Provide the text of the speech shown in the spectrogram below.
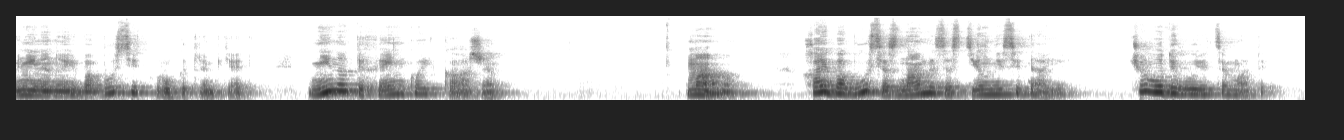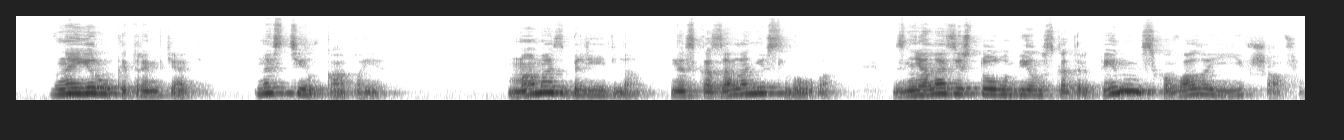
В Ніниної бабусі руки тремтять. Ніна тихенько й каже: Мамо, хай бабуся з нами за стіл не сідає. Чого дивується мати? В неї руки тремтять, на стіл капає. Мама зблідла, не сказала ні слова. Зняла зі столу білу скатертину і сховала її в шафу.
